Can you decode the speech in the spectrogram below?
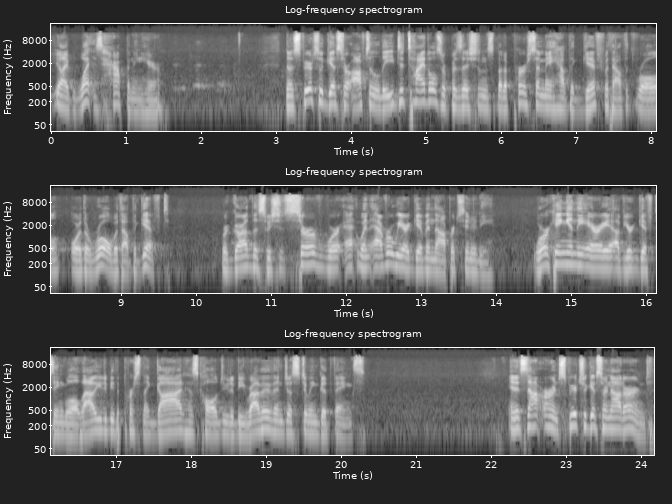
you're like, what is happening here? Now, spiritual gifts are often lead to titles or positions, but a person may have the gift without the role or the role without the gift. Regardless, we should serve whenever we are given the opportunity. Working in the area of your gifting will allow you to be the person that God has called you to be rather than just doing good things. And it's not earned. Spiritual gifts are not earned.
